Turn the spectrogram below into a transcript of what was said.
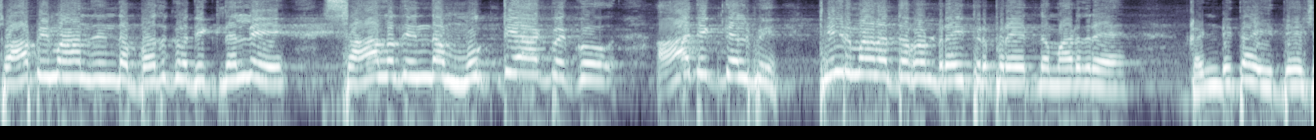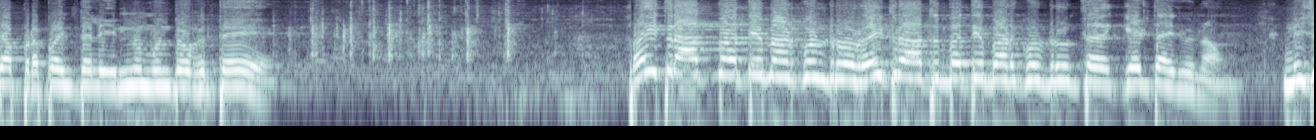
ಸ್ವಾಭಿಮಾನದಿಂದ ಬದುಕುವ ದಿಕ್ಕಿನಲ್ಲಿ ಸಾಲದಿಂದ ಮುಕ್ತಿ ಆಗಬೇಕು. ಆ ದಿಕ್ಕಿನಲ್ಲಿ ತೀರ್ಮಾನ ತಗೊಂಡು ರೈತರು ಪ್ರಯತ್ನ ಮಾಡಿದ್ರೆ ಖಂಡಿತ ಈ ದೇಶ ಪ್ರಪಂಚದಲ್ಲಿ ಇನ್ನೂ ಮುಂದೋಗುತ್ತೆ. ರೈತರು ಆತ್ಮಹತ್ಯೆ ಮಾಡಿಕೊಂಡ್ರು, ರೈತರು ಆತ್ಮಹತ್ಯೆ ಮಾಡಿಕೊಂಡ್ರು ಅಂತ ಕೇಳ್ತಾ ಇದ್ವಿ ನಾವು. ನಿಜ,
